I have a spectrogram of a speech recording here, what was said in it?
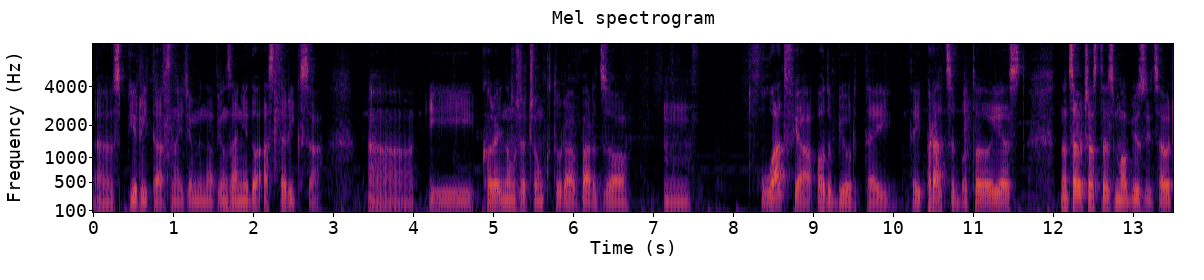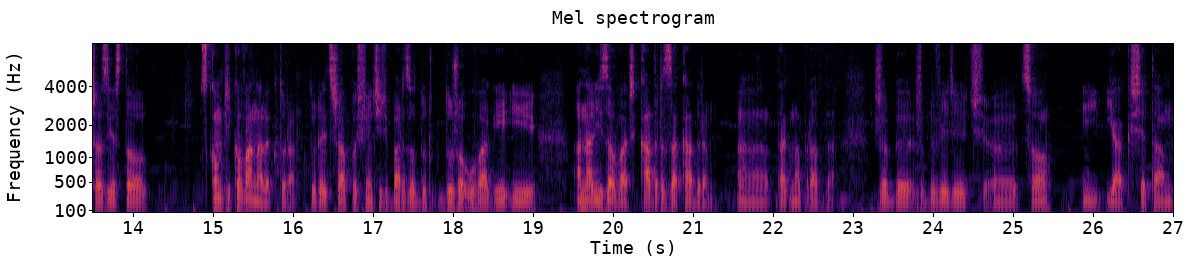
e, Spirita, znajdziemy nawiązanie do Asterixa. I kolejną rzeczą, która bardzo mm, ułatwia odbiór tej, tej pracy, bo to jest, no cały czas to jest Mobius i cały czas jest to skomplikowana lektura, której trzeba poświęcić bardzo du dużo uwagi i analizować kadr za kadrem e, tak naprawdę, żeby, żeby wiedzieć e, co i jak się tam,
